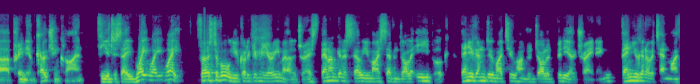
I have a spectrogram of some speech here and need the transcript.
a premium coaching client, for you to say, Wait, wait, wait. First of all, you've got to give me your email address. Then I'm going to sell you my $7 ebook. Then you're going to do my $200 video training. Then you're going to attend my $500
